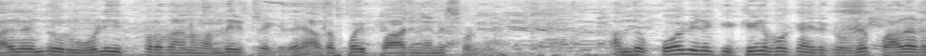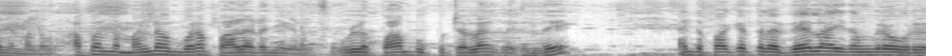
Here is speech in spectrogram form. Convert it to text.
அதுலேருந்து ஒரு ஒளி பிரதானம் வந்துக்கிட்டு இருக்குது. அதை போய் பாருங்கன்னு சொன்னேன். அந்த கோவிலுக்கு கீழ்ப்பக்கம் இருக்கக்கூடிய பாலடைஞ்ச மண்டபம். அப்போ அந்த மண்டபம் பூரா பாலடைஞ்சு கிடந்துச்சு. உள்ள பாம்பு புற்றெல்லாம் இருந்து அந்த பக்கத்தில் வேலாயுதங்கிற ஒரு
